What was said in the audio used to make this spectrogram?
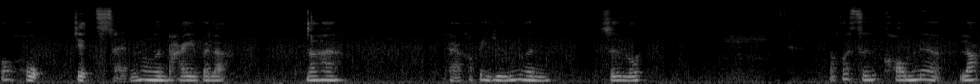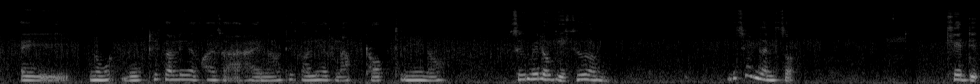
ก็หกเจ็ดแสนเงินไทยไปละนะคะแต่เขาไปยืมเงินซื้อรถ แล้วก็ซื้อคอมเนี่ย รับไอ้โน้ตบุ๊กที่เขาเรียกภาษาไทยเนาะที่เขาเรียกรับท็อปที่นี่เนาะซื้อไม่รู้กี่เครื่อง ไม่ใช่เงินสด เครดิต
